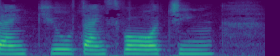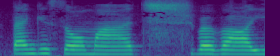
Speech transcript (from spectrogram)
thank you thanks for watching thank you so much bye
